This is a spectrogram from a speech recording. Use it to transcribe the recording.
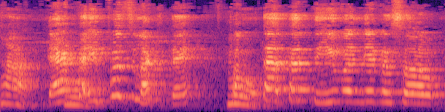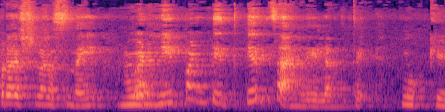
हा त्या हो. टाईपच लागते. हो. फक्त आता ती म्हणजे कसं प्रश्नच नाही हो. पण ही पण तितकीच चांगली लागते. ओके.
